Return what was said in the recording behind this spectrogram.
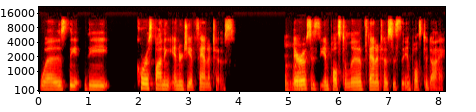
was the the corresponding energy of thanatos Mhm. Eros is the impulse to live, Thanatos is the impulse to die.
